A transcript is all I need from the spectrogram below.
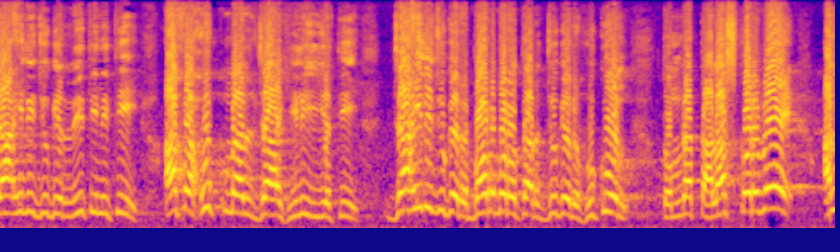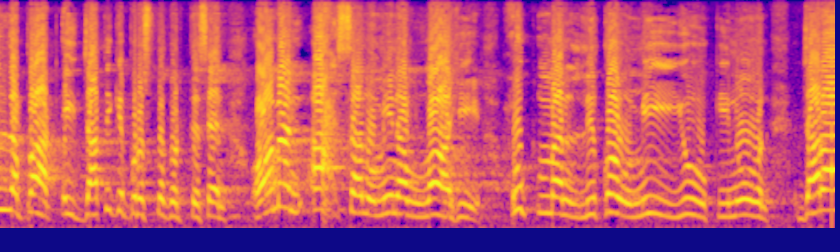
জাহিলি যুগের রীতিনীতি, আফা হুকমাল জাহিলিয়তি, জাহিলি যুগের বর্বরতার যুগের হুকুম তোমরা তালাশ করবে? আল্লাহ পাক এই জাতিকে প্রশ্ন করতেছেন, ওমান আহসানু মিনাল্লাহি হুকমান লিকৌমি ইউকিনুন? যারা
